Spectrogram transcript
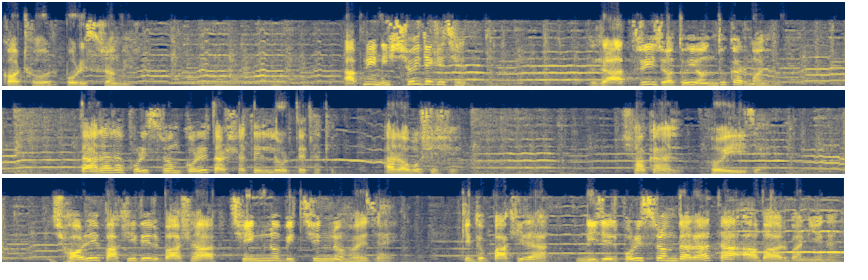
কঠোর পরিশ্রমের। আপনি নিশ্চয়ই দেখেছেন রাত্রি যতই অন্ধকারময় হোক, তারারা পরিশ্রম করে তার সাথে লড়তে থাকে, আর অবশেষে সকাল হয়েই যায়। ঝড়ে পাখিদের বাসা ছিন্ন বিচ্ছিন্ন হয়ে যায়, কিন্তু পাখিরা নিজের পরিশ্রম দ্বারা তা আবার বানিয়ে নেয়।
